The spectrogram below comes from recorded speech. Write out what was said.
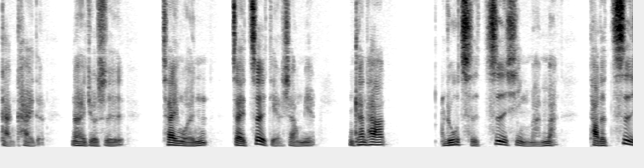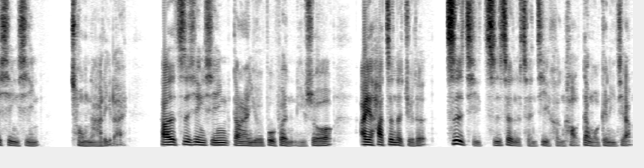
感慨的。那也就是蔡英文在这点上面，你看他如此自信满满，他的自信心从哪里来？他的自信心当然有一部分，你说，哎呀，他真的觉得自己执政的成绩很好。但我跟你讲，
